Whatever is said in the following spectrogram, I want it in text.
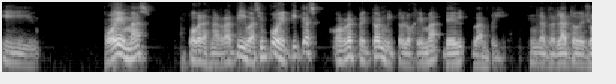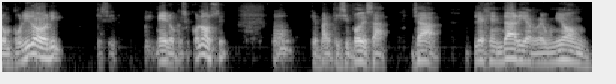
y poemas, obras narrativas y poéticas con respecto al mitologema del vampiro. El relato de John Polidori, que es el primero que se conoce, que participó de esa ya legendaria reunión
